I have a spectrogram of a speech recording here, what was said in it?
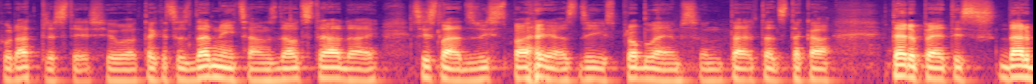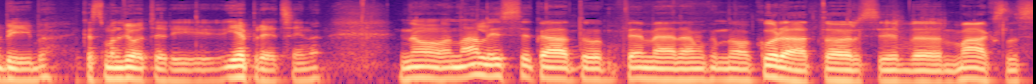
kur atrasties. Jo tagad, kad es darbnīcā un es daudz strādāju, es izslēdzu visas pārējās dzīves problēmas. Tā ir tāds tā kā terapeitisks darbība, kas man ļoti arī iepriecina. No analīzes, kā tu, piemēram, no kurators, jeb eh, mākslas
